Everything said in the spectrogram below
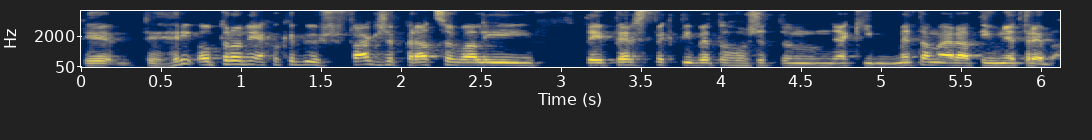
tie, tie hry o tróny ako keby už fakt, že pracovali v tej perspektíve toho, že ten nejaký metanaratív netreba.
